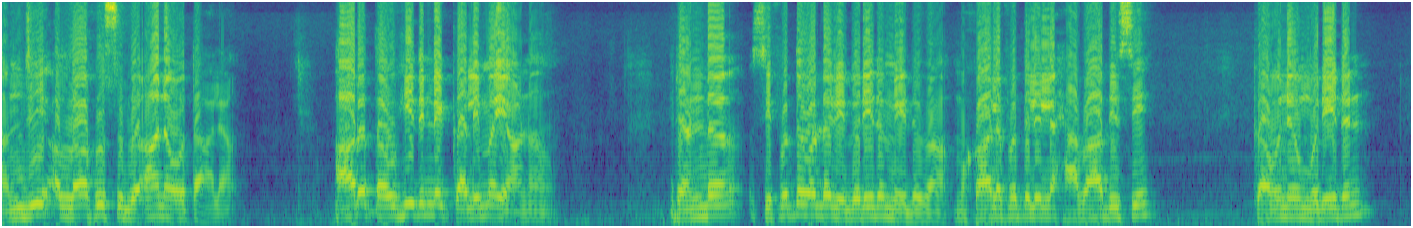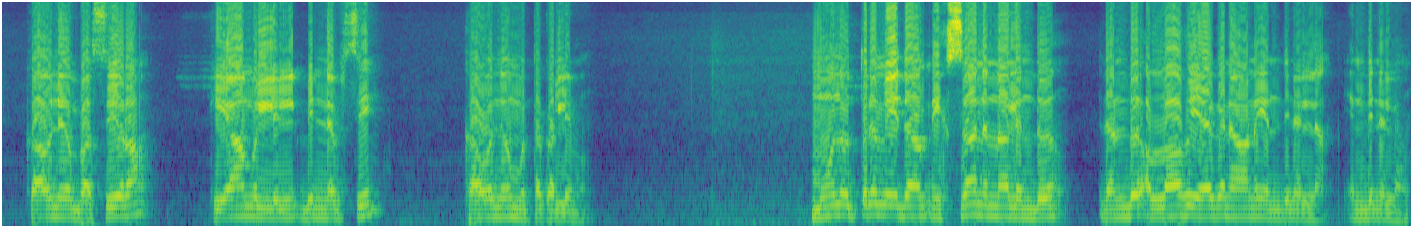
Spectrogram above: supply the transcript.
അഞ്ച് അള്ളാഹു സുബാനോ താല ആറ് തൗഹീദിന്റെ കലിമയാണ്. രണ്ട് സിഫത്തുകളുടെ വിപരീതം എഴുതുക. മുഖാലഫത്തിലുള്ള ഹവാദിസി കൗനു മുരീദൻ കൗനു ബസീറ കിയാമുല്ലിൽ ബിൻ നഫ്സി കൗനു മുത്തക്കല്ലിമ മൂന്ന് ഉത്തരം എഴുതാം. ഇഹ്സാൻ എന്നാൽ എന്ത്? രണ്ട് അള്ളാഹു ഏകനാണ് എന്തിനെല്ലാം എന്തിനെല്ലാം.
